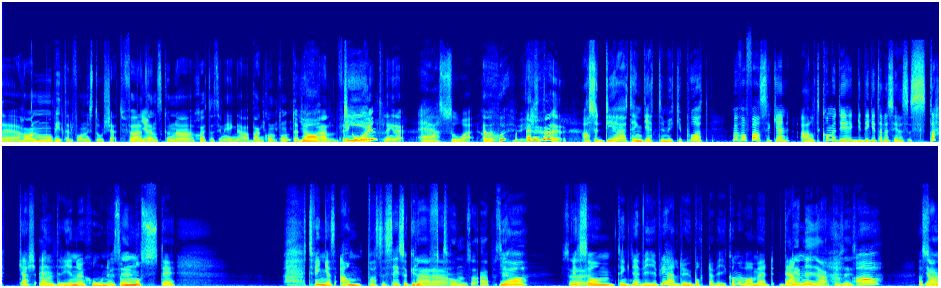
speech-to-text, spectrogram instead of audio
eh, ha en mobiltelefon i stort sett för att ja. ens kunna sköta sina egna bankkonton. Typ. Ja, för, all, för det, det går ju inte längre. är så sjukt. Eller hur? Alltså det har jag tänkt jättemycket på. att Men vad fasiken, allt kommer digitaliseras. Stackars mm. äldre generationer Precis. som måste tvingas anpassa sig så grovt. Lära om så, ja, ja så. Liksom, tänk när vi blir äldre hur borta vi kommer vara med den. Det nya, precis. Ja, Alltså... Ja,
